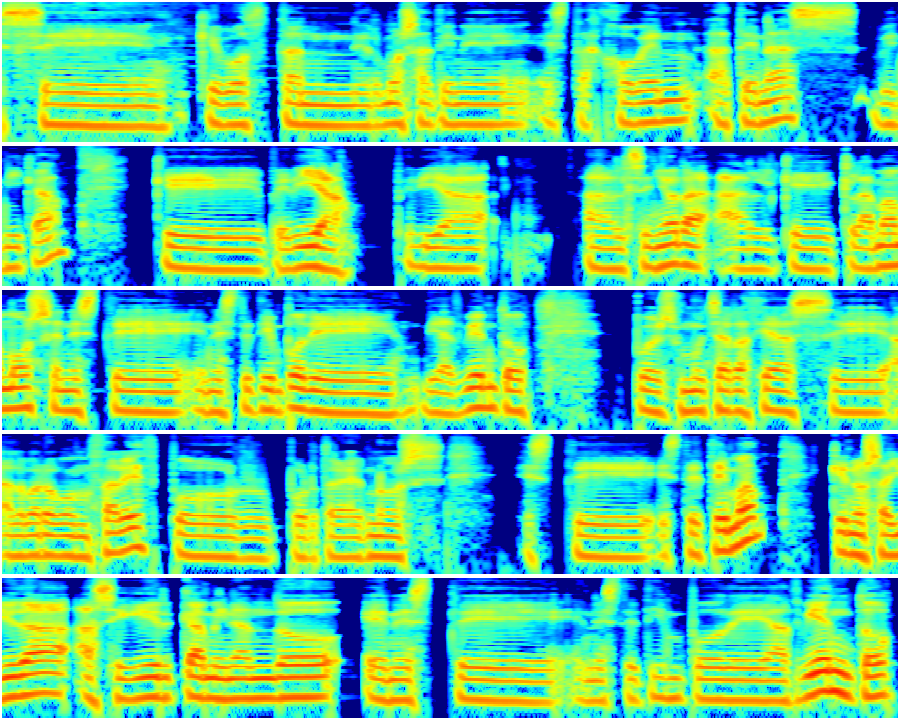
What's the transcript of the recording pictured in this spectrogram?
Pues eh, qué voz tan hermosa tiene esta joven Atenas Benica que pedía, pedía al Señor al que clamamos en este, en este tiempo de, de Adviento. Pues muchas gracias eh, Álvaro González por, por traernos este, este tema que nos ayuda a seguir caminando en este, en este tiempo de Adviento.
